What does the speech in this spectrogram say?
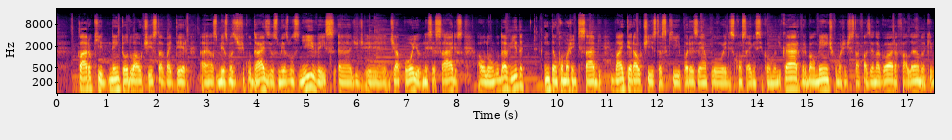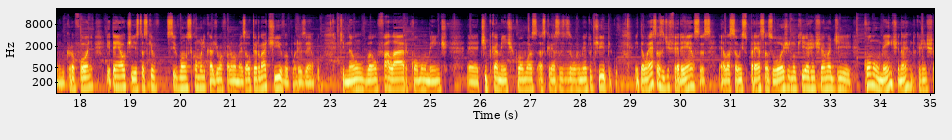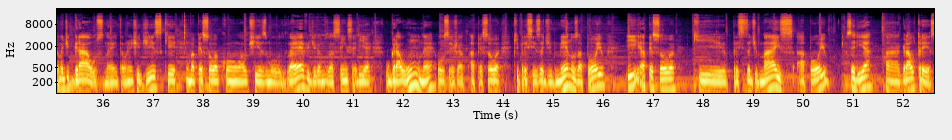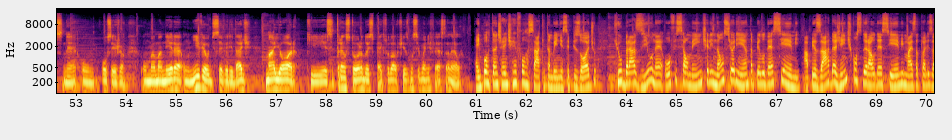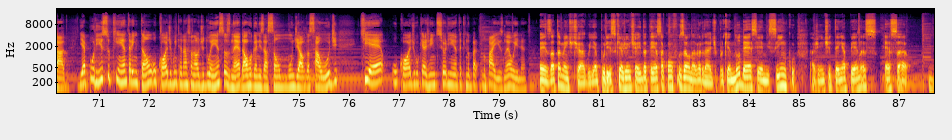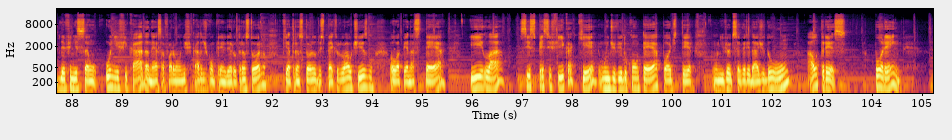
Claro que nem todo autista vai ter uh, as mesmas dificuldades e os mesmos níveis uh, de, de, de apoio necessários ao longo da vida, então, como a gente sabe, vai ter autistas que, por exemplo, eles conseguem se comunicar verbalmente, como a gente está fazendo agora, falando aqui no microfone, e tem autistas que se vão se comunicar de uma forma mais alternativa, por exemplo, que não vão falar comumente é, tipicamente como as, as crianças de desenvolvimento típico. Então essas diferenças elas são expressas hoje no que a gente chama de comumente, né, do que a gente chama de graus, né. Então a gente diz que uma pessoa com autismo leve, digamos assim, seria o grau 1, né, ou seja, a pessoa que precisa de menos apoio e a pessoa que precisa de mais apoio seria a grau 3, né? Um, ou seja, uma maneira, um nível de severidade maior que esse transtorno do espectro do autismo se manifesta nela. É importante a gente reforçar aqui também nesse episódio que o Brasil, né, oficialmente ele não se orienta pelo DSM, apesar da gente considerar o DSM mais atualizado. E é por isso que entra então o Código Internacional de Doenças, né, da Organização Mundial da Saúde, que é o código que a gente se orienta aqui no, no país, não é, William? É exatamente, Thiago. E é por isso que a gente ainda tem essa confusão, na verdade, porque no DSM-5 a gente tem apenas essa definição unificada, né, essa forma unificada de compreender o transtorno, que é transtorno do espectro do autismo, ou apenas TEA, e lá se especifica que um indivíduo com TEA pode ter um nível de severidade do 1 ao 3. Porém,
